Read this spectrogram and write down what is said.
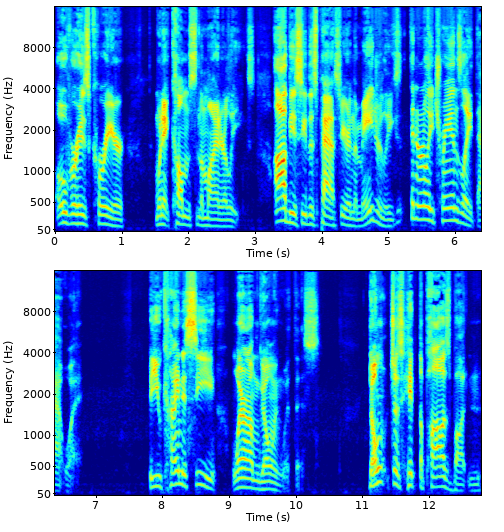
over his career when it comes to the minor leagues. Obviously, this past year in the major leagues didn't really translate that way. But you kind of see where I'm going with this. Don't just hit the pause button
